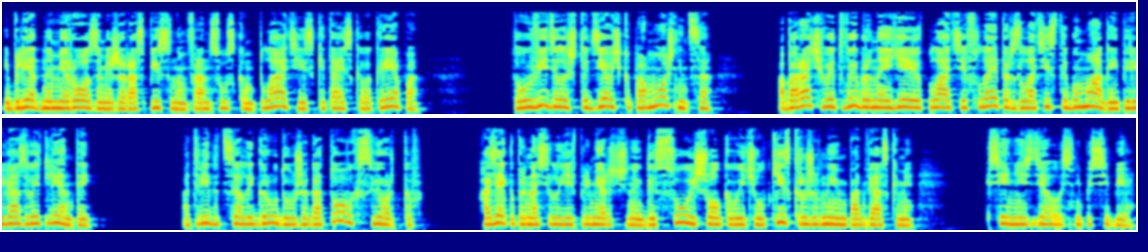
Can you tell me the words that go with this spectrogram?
и бледными розами же расписанном французском платье из китайского крепа, то увидела, что девочка-помощница оборачивает выбранное ею платье флэпер золотистой бумагой и перевязывает лентой. От вида целой груды уже готовых свертков хозяйка приносила ей в примерочную десу и шелковые чулки с кружевными подвязками. Ксении сделалось не по себе.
